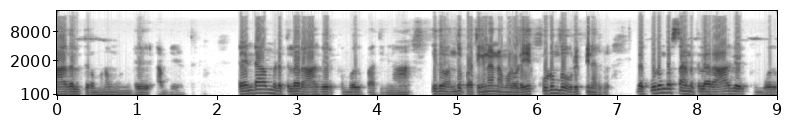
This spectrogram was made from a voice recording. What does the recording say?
காதல் திருமணம் உண்டு அப்படின்னு எடுத்துக்கலாம். ரெண்டாம் இடத்துல ராகு இருக்கும்போது பாத்தீங்கன்னா இது வந்து பாத்தீங்கன்னா நம்மளுடைய குடும்ப உறுப்பினர்கள். இந்த குடும்பஸ்தானத்தில் ராகு இருக்கும்போது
